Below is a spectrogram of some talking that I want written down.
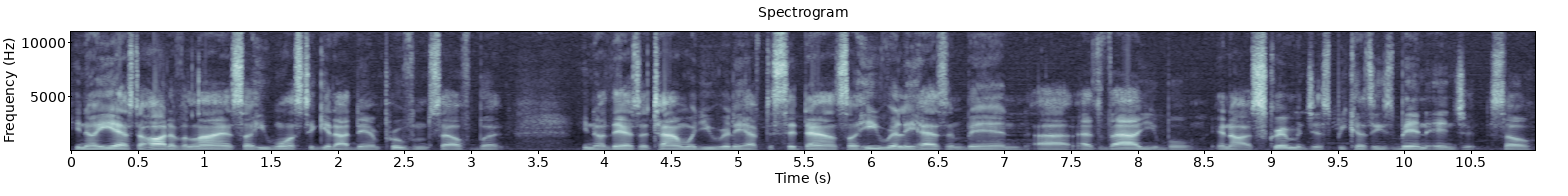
you know, he has the heart of a lion, so he wants to get out there and prove himself. But, you know, there's a time where you really have to sit down. So he really hasn't been uh, as valuable in our scrimmages because he's been injured. So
